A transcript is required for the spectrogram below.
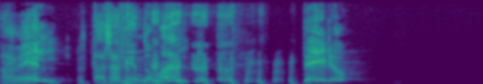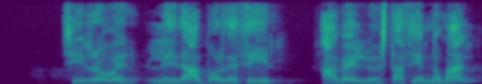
Abel, lo estás haciendo mal. Pero si Robert le da por decir, Abel lo está haciendo mal,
